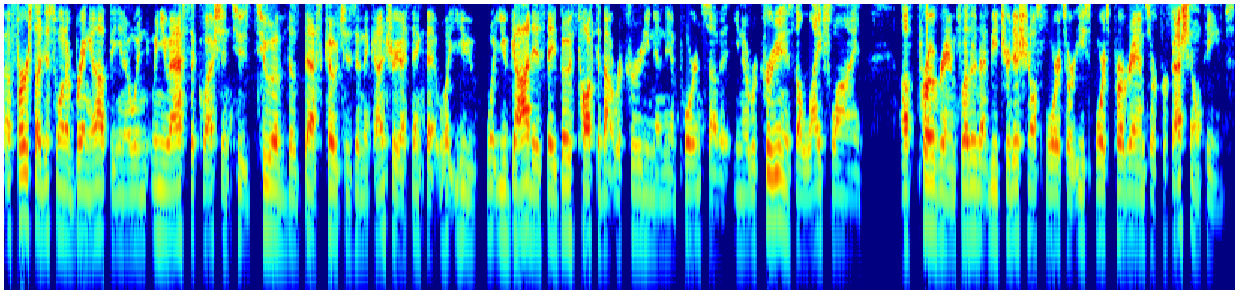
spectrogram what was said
uh, first I just want to bring up, you know, when, when you ask the question to two of the best coaches in the country, I think that what you what you got is they both talked about recruiting and the importance of it. You know, recruiting is the lifeline of programs, whether that be traditional sports or esports programs or professional teams.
